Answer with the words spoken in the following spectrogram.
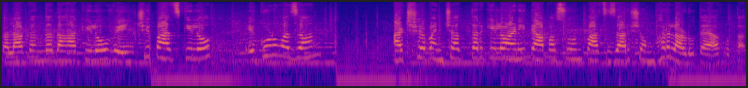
कलाकंद दहा किलो वेलची पाच किलो एकूण वजन आठशे पंच्याहत्तर किलो आणि त्यापासून पाच हजार शंभर लाडू तयार होतात.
